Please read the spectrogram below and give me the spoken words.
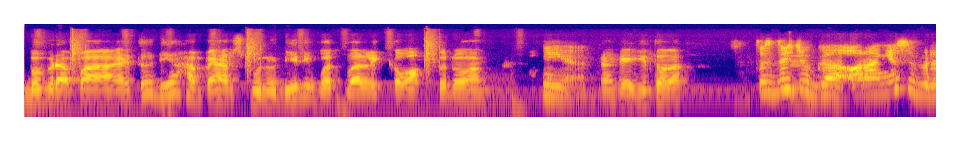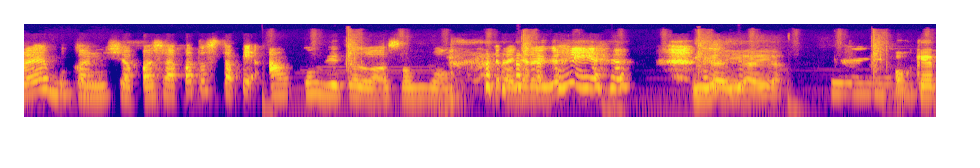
beberapa itu dia sampai harus bunuh diri buat balik ke waktu doang. Iya. Nah, kayak gitulah. Terus dia Hmm. juga orangnya sebenarnya bukan siapa-siapa terus tapi angkuh gitu loh, sombong. Gara-gara gue ya. Iya iya iya. Hmm. Oke.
